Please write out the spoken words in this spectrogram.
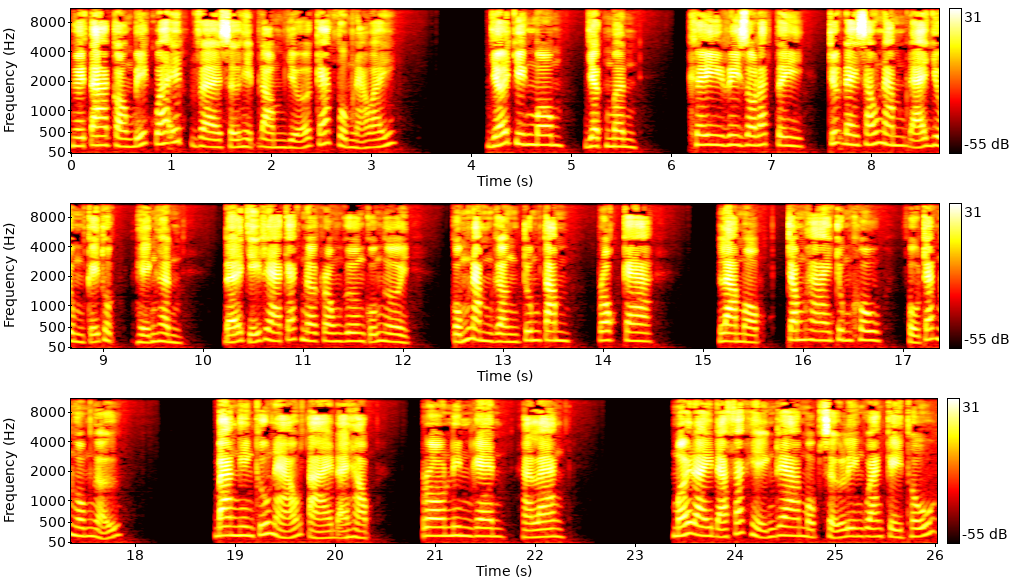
Người ta còn biết quá ít về sự hiệp đồng giữa các vùng não ấy. Giới chuyên môn giật mình khi Rizzolatti trước đây 6 năm đã dùng kỹ thuật hiện hình để chỉ ra các neuron gương của người cũng nằm gần trung tâm Broca là một trong hai trung khu phụ trách ngôn ngữ. Ban nghiên cứu não tại Đại học Groningen, Hà Lan mới đây đã phát hiện ra một sự liên quan kỳ thú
